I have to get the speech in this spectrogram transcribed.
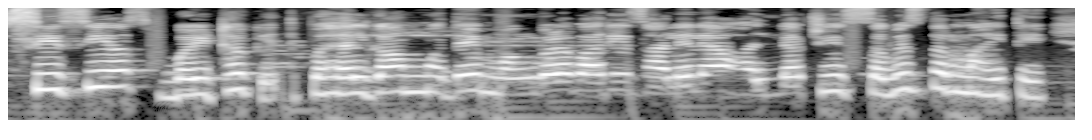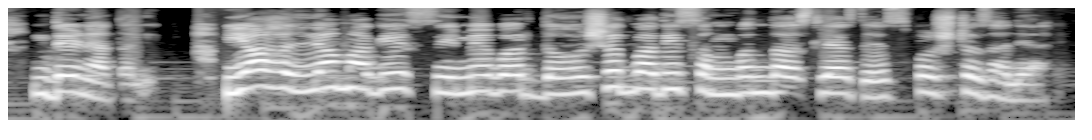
सी सी एस बैठकीत पहलगाममध्ये मंगळवारी झालेल्या हल्ल्याची सविस्तर माहिती देण्यात आली. या हल्ल्यामागे सीमेवर दहशतवादी संबंध असल्याचे स्पष्ट झाले आहे.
